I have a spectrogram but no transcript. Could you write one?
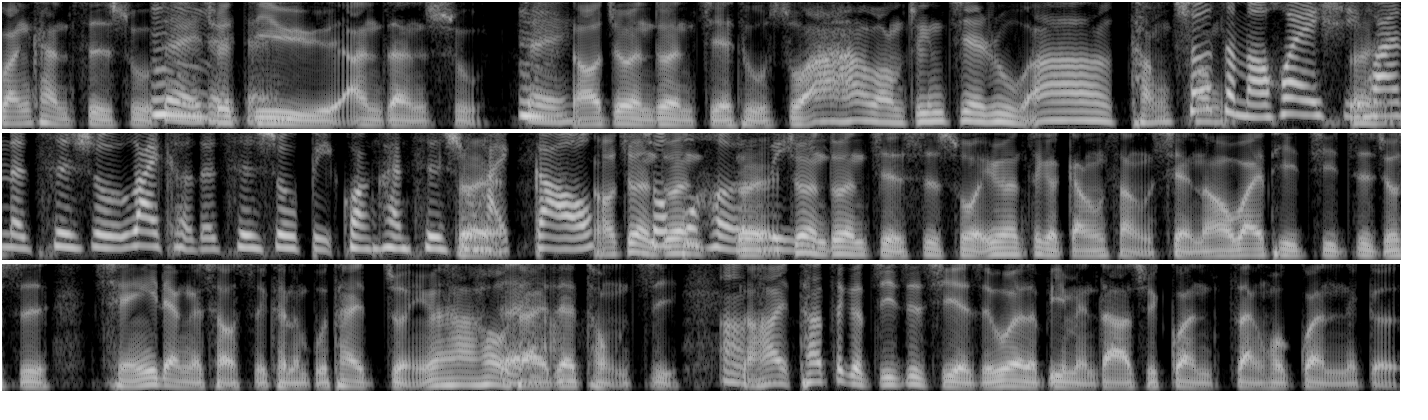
观看次数却低于按赞数。对，然后就很多人截图说啊，网军介入啊，唐说怎么会喜欢的次数、like 的次数比观看次数还高？然后就很多人说不合理，就很多人解释说，因为这个刚上线，然后 YT 机制就是前一两个小时可能不太准，因为它后台还在统计，啊、然后它它这个机制其实也是为了避免大家去灌赞或灌那个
